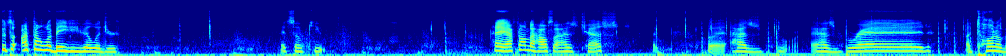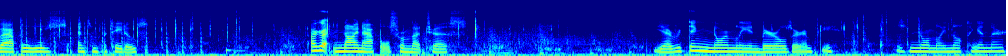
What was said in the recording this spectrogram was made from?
It's I found a baby villager. It's so cute. Hey, I found a house that has chests, but it has it has bread, a ton of apples, and some potatoes. I got nine apples from that chest. Yeah, everything normally in barrels are empty. There's normally nothing in there.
